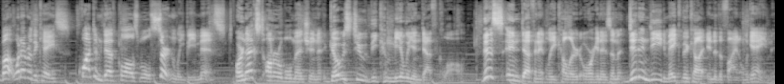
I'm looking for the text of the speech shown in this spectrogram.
But whatever the case, Quantum Deathclaws will certainly be missed. Our next honorable mention goes to the Chameleon Deathclaw. This indefinitely colored organism did indeed make the cut into the final game,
